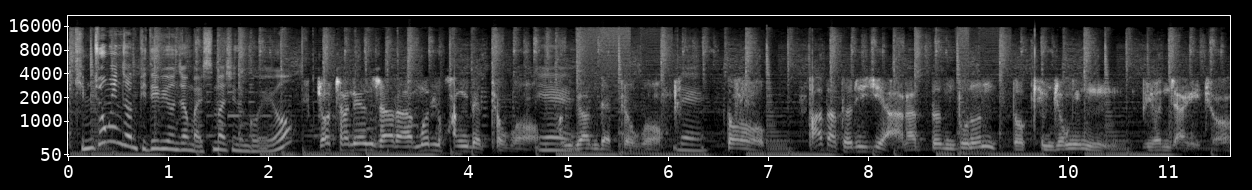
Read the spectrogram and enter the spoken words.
김종인 전 비대위원장 말씀하시는 거예요? 쫓아낸 사람은 황 대표고 예. 황교안 대표고 네. 또 받아들이지 않았던 분은 또 김종인 위원장이죠.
